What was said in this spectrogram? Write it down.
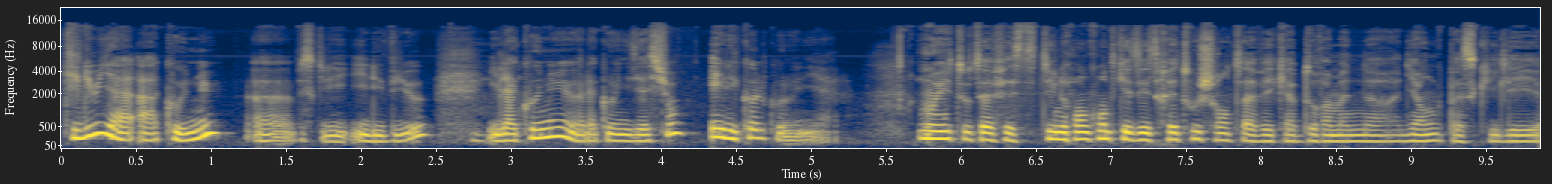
qui lui a, connu, euh, parce qu'il est vieux, il a connu la colonisation et l'école coloniale. Oui, tout à fait. C'était une rencontre qui était très touchante avec Abdourahman Nyang parce qu'il est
